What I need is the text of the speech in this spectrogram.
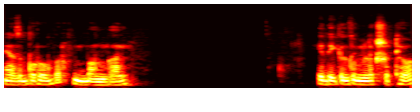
याचबरोबर बंगाल. हे देखील तुम्ही लक्षात ठेवा.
